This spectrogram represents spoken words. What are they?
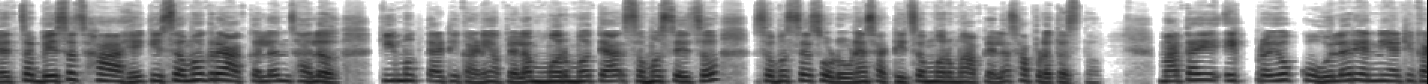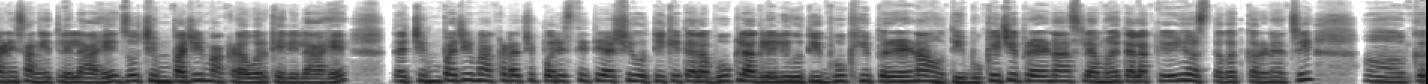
याचा बेसच हा आहे की समग्र आकलन झालं की मग त्या ठिकाणी आपल्याला मर्म त्या समस्येचं समस्या सोडवण्यासाठीचं मर्म आपल्याला सापडत असतं. मग आता एक प्रयोग कोहलर यांनी या ठिकाणी सांगितलेला आहे. जो चिंपाजी माकडावर केलेला आहे. त्या चिंपाजी माकडाची परिस्थिती अशी होती की त्याला भूक लागलेली होती. भूक ही प्रेरणा होती. भुकेची प्रेरणा असल्यामुळे त्याला केळी हस्तगत करण्याची क-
